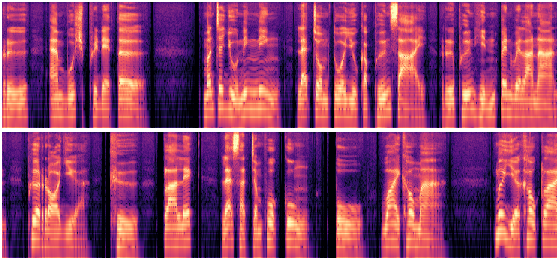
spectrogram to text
หรือ ambush predator มันจะอยู่นิ่ง ๆ และจมตัวอยู่กับพื้นทราย หรือพื้นหินเป็นเวลานาน เพื่อรอเหยื่อ คือ ปลาเล็ก และสัตว์จำพวกกุ้ง ปูว่ายเข้ามา เมื่อเหยื่อเข้าใกล้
